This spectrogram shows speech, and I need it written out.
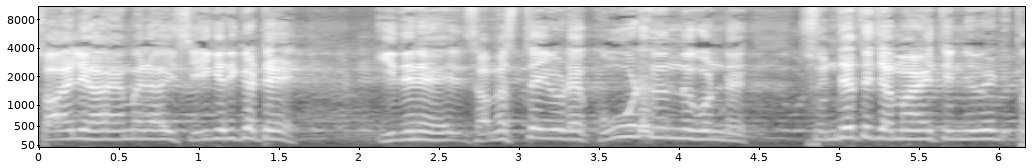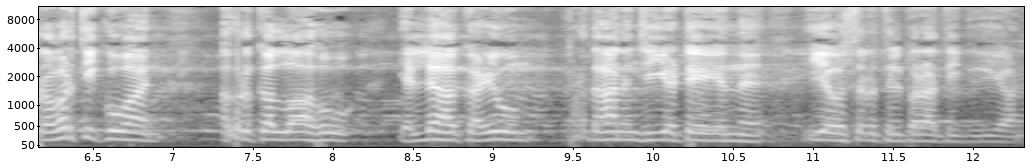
സ്വാലിഹായ അമലായി സ്വീകരിക്കട്ടെ. ഇതിനെ സമസ്തയുടെ കൂടെ നിന്നുകൊണ്ട് സുന്നത്ത് ജമായത്തിന് വേണ്ടി പ്രവർത്തിക്കുവാൻ അവർക്ക് അള്ളാഹു എല്ലാ കഴിവും പ്രദാനം ചെയ്യട്ടെ എന്ന് ഈ അവസരത്തിൽ പ്രാർത്ഥിക്കുകയാണ്.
